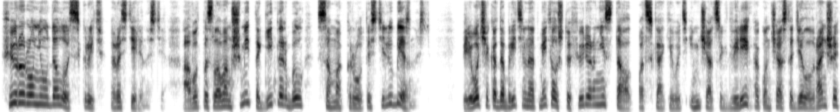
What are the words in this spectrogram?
Фюреру не удалось скрыть растерянности, а вот по словам Шмидта Гитлер был сама кротость и любезность. Переводчик одобрительно отметил, что фюрер не стал подскакивать и мчаться к двери, как он часто делал раньше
